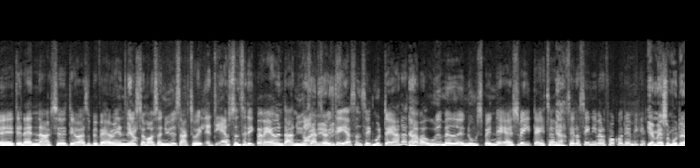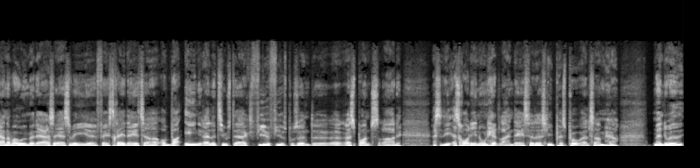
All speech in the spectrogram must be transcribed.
Øh, den anden aktie, det er altså Bavarian, ja. som også er nyhedsaktuel. Det er jo sådan set ikke Bavarian, der er nyhedsaktuel. Nej, det, er det, det er sådan set Moderna, ja. der var ude med øh, nogle spændende ASV-data. Ja. Sæt os ind i, hvad der foregår der, Michael. Jamen altså, Moderna var ude med deres ASV øh, fase 3-data, og var egentlig relativt stærk. 84 procent øh, responsrate. Altså, det, jeg tror, det er nogle headline-data, lad os lige passe på alt sammen her. Men du ved,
